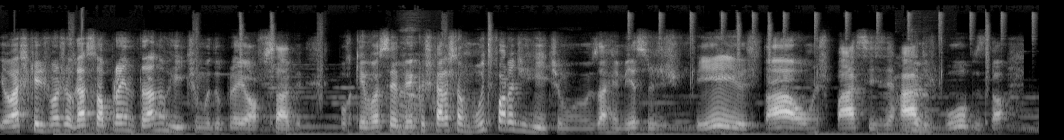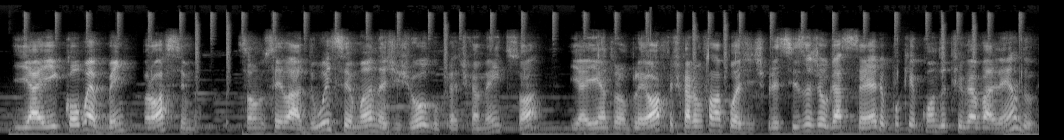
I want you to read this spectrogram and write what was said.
Eu acho que eles vão jogar só pra entrar no ritmo do playoff, sabe? Porque você vê Ah. que os caras estão muito fora de ritmo. Os arremessos feios e tal, uns passes errados, bobos e tal. E aí, como é bem próximo, são, sei lá, duas semanas de jogo praticamente só. E aí entra no playoff, os caras vão falar, pô, a gente precisa jogar sério, porque quando tiver valendo,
